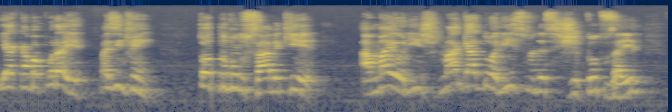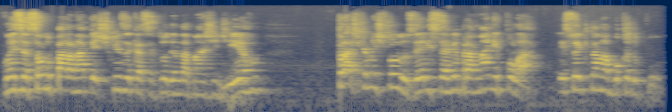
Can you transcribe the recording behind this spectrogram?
e acaba por aí. Mas enfim, todo mundo sabe que a maioria esmagadoríssima desses institutos aí, com exceção do Paraná Pesquisa, que acertou dentro da margem de erro, praticamente todos eles servem para manipular. Isso aí que está na boca do povo.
